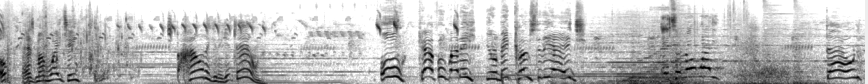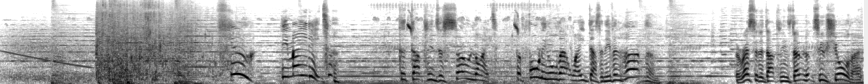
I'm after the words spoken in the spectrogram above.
Oh, there's Mum waiting. But how are they going to get down? Oh, careful, buddy. You're a bit close to the edge. It's a long way down. Phew, he made it. The ducklings are so light that falling all that way doesn't even hurt them. The rest of the ducklings don't look too sure, though.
